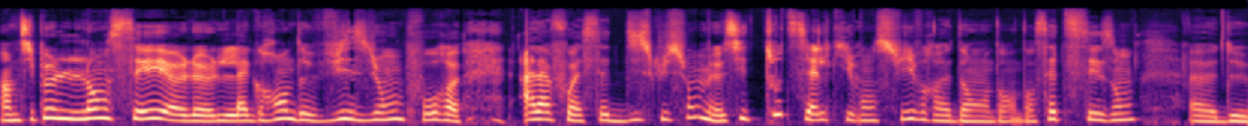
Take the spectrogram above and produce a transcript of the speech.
un petit peu lancé euh, le- la grande vision pour euh, à la fois cette discussion, mais aussi toutes celles qui vont suivre dans, dans- dans cette saison de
